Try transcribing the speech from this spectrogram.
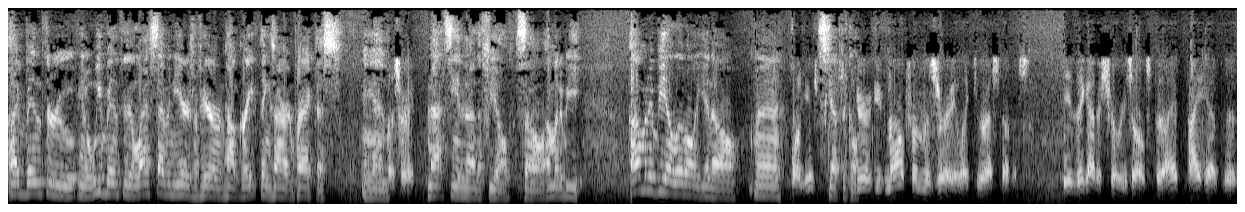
I've been through, you know, we've been through the last seven years of hearing how great things are in practice, and That's right. not seeing it on the field. So I'm going to be, I'm going to be a little, you know, eh, well, you're, skeptical. You're, you're now from Missouri, like the rest of us. They, they got to show results, but I, I have the,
